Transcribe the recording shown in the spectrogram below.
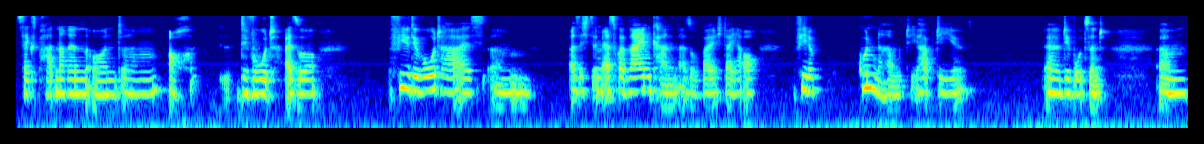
Sexpartnerin und ähm, auch devot, also viel devoter als ähm, als ich im Escort sein kann, also weil ich da ja auch viele Kunden haben, die hab, die äh, devot sind. Ähm,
